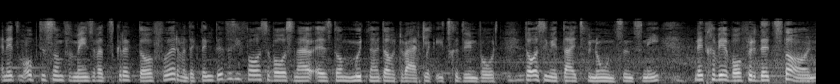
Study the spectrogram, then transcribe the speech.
en net om op te som vir mense wat skrik daarvoor want ek dink dit is die fase waar ons nou is dan moet nou daadwerklik iets gedoen word daar is nie meer tyd vir nonsens nie net geweet waarvoor dit staan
